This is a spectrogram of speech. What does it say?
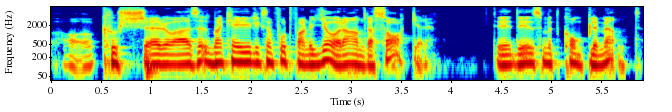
ha kurser och alltså, man kan ju liksom fortfarande göra andra saker. Det, det är som ett komplement.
